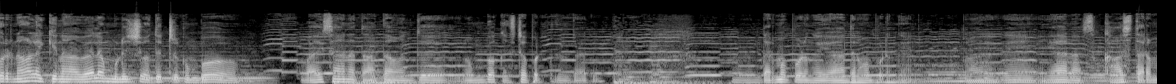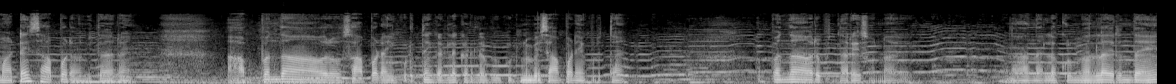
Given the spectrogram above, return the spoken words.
ஒரு நாளைக்கு நான் வேலை முடிச்சு வந்துட்டு இருக்கும்போ வயசான தாத்தா வந்து ரொம்ப கஷ்டப்பட்டு இருந்தார் தர்மம் போடுங்க ஐயா தர்மம் போடுங்க. ஐயா நான் காசு தரமாட்டேன் சாப்பாடு வாங்கி தரேன். அப்போந்தான் அவர் சாப்பாடு வாங்கி கொடுத்தேன் கடலை கடலை போய் கூட்டின்னு போய் சாப்பாடு வாங்கி கொடுத்தேன். அப்போந்தான் அவரை பற்றி நிறைய சொன்னார். நான் நல்ல குடும்பம் நல்லா இருந்தேன்.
